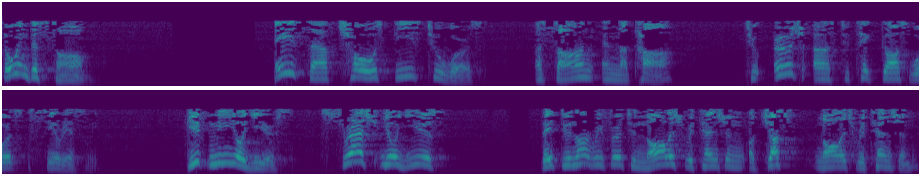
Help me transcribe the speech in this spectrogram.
So in this psalm, Asaph chose these two words Azan and Nata, to urge us to take God's words seriously. Give me your years. Stretch your years. They do not refer to knowledge retention or just knowledge retention,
